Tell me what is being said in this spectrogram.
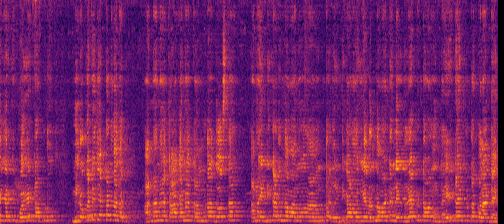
దగ్గరికి పోయేటప్పుడు మీరు ఒకటే చెప్పండి వాళ్ళకు. అన్ననా కాకనా తమ్ముడా దోస్తా అన్న ఇంటికాడ ఉన్నావాను "ఆ, ఉంటా ఇంటికాడ ఇవాళ ఉన్నావా అంటే లేదు రేపు ఉంటావా? ఉంటా. ఏ టైంకి ఉంటా పలానా టైం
